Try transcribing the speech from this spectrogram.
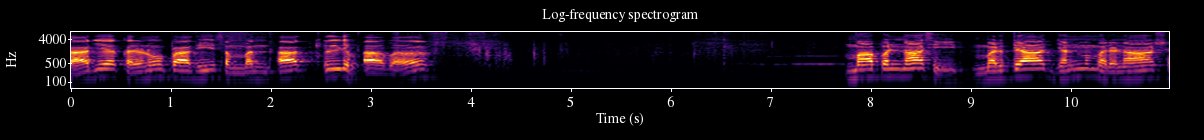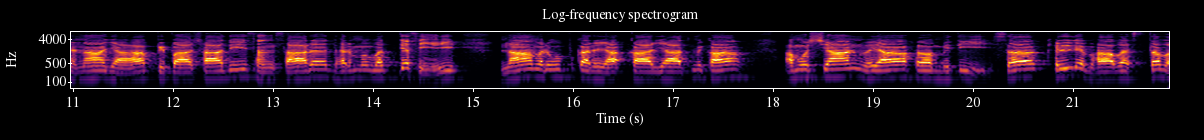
कार्यकरणोपाधि संबंधात खिल्य भाव मापन्नासी मर्त्या जन्म मरणाशनाया पिपाशादि संसार धर्मवत्यसी नाम रूप कार्यात्मिका अमुष्यान्वयाहमिति स खिल्य भावस्तव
